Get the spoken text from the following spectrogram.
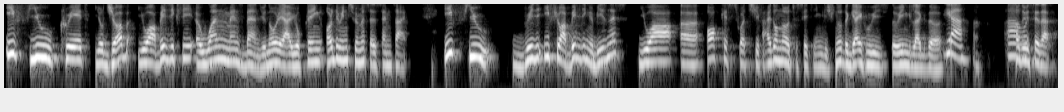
If you create your job, you are basically a one man's band. You know, you're playing all the instruments at the same time. If you if you are building a business, you are uh, orchestra chief. I don't know how to say it in English. You know, the guy who is doing like the yeah. Uh, how do you say that?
